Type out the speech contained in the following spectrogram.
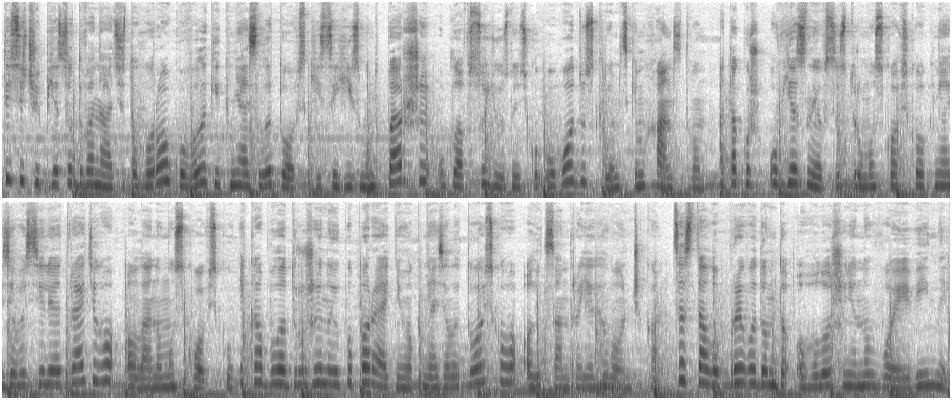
1512 року Великий князь Литовський Сигізмунд І уклав союзницьку угоду з Кримським ханством, а також ув'язнив сестру московського князя Василія III Олену Московську, яка була дружиною попереднього князя Литовського Олександра Ягелончика. Це стало приводом до оголошення нової війни.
